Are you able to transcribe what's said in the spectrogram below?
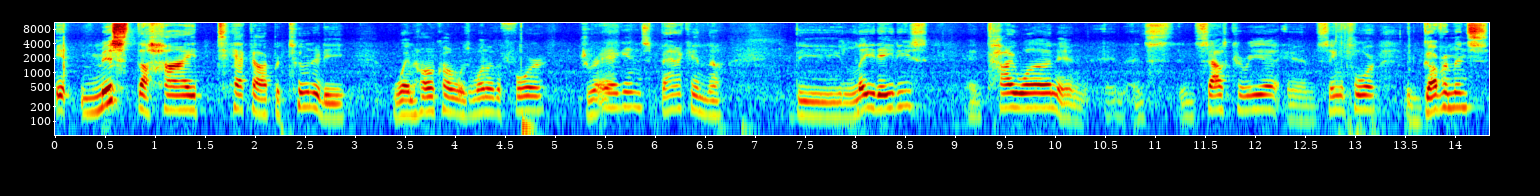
it missed the high tech opportunity when Hong Kong was one of the four dragons back in the the late 80s and Taiwan and, and, and, and South Korea and Singapore, the governments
